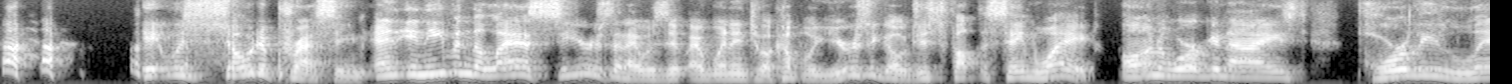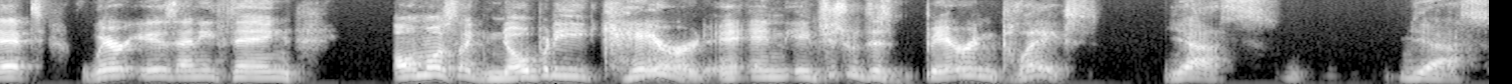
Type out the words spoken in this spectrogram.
it was so depressing. And and even the last Sears that I was I went into a couple years ago just felt the same way. Unorganized, poorly lit. Where is anything? Almost like nobody cared. And, and it just was this barren place. Yes. Yes.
